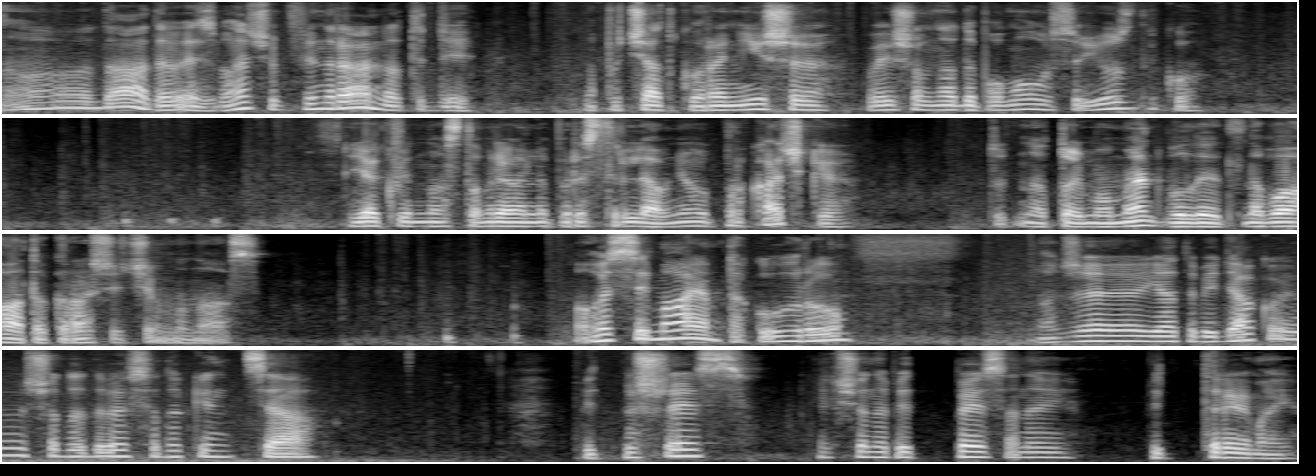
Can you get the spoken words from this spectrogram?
Ну, да, дивись, бачу, він реально тоді на початку раніше вийшов на допомогу союзнику. Як він нас там реально перестріляв? У нього прокачки тут на той момент були набагато краще, ніж у нас. Ось і маємо таку гру. Отже, я тобі дякую, що додивився до кінця. Підпишись, якщо не підписаний. Підтримай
